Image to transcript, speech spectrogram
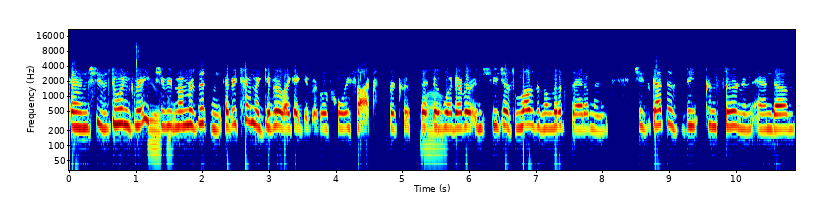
and she's doing great. Beautiful. She remembers it, and every time I give her, like I give her those holy socks for Christmas wow. or whatever, and she just loves them and looks at them and she's got this deep concern and and um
